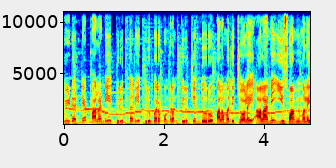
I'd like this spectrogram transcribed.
వీడంటే పలని పళని తిరుత్తని తిరుపరకుండ్రం తిరుచెందూరు పలమది చోలై అలానే ఈ స్వామిమలై.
